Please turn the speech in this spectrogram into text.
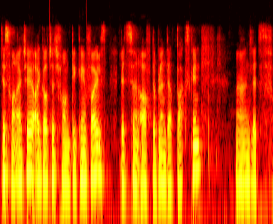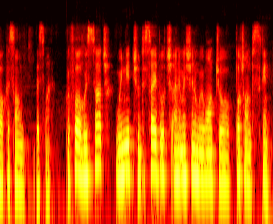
This one right here I got it from the game files. Let's turn off the blender pack skin and let's focus on this one. Before we start we need to decide which animation we want to put on the skin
